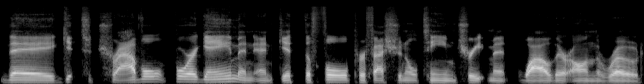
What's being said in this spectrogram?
They get to travel for a game and and get the full professional team treatment while they're on the road.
